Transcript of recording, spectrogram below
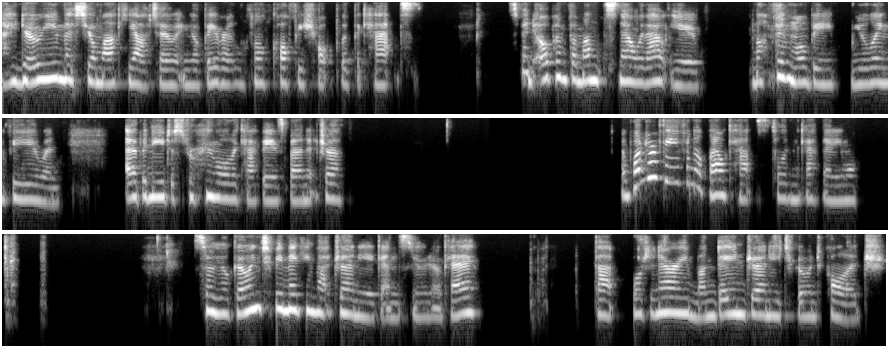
I know you miss your macchiato in your favourite little coffee shop with the cats. It's been open for months now without you. Muffin will be mewling for you and Ebony destroying all the cafe's furniture. I wonder if they even allow cats to live in the cafe anymore. So you're going to be making that journey again soon, okay? That ordinary, mundane journey to go into college.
